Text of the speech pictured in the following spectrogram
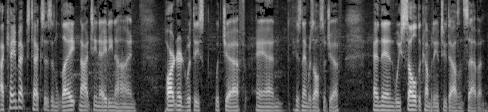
I came back to Texas in late 1989, partnered with these with Jeff, and his name was also Jeff, and then we sold the company in 2007.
